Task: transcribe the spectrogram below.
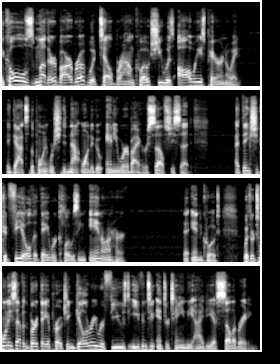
Nicole's mother, Barbara, would tell Brown, quote, she was always paranoid. It got to the point where she did not want to go anywhere by herself, she said. I think she could feel that they were closing in on her. Uh, end quote. With her 27th birthday approaching, Guillory refused even to entertain the idea of celebrating.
